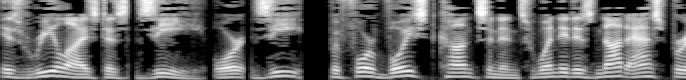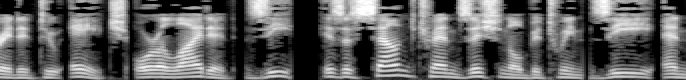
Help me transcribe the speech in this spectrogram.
is realized as z or z before voiced consonants when it is not aspirated to h or elided. Z is a sound transitional between z and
